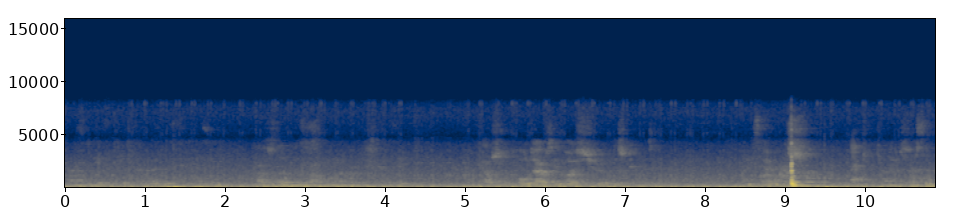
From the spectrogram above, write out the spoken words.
Councillor Heath, member of this committee. Councillor Brown, member of this committee. Councillor Paul Doughty, vice chair of this committee. Thanks very much. Thank you. Do you want to introduce them?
